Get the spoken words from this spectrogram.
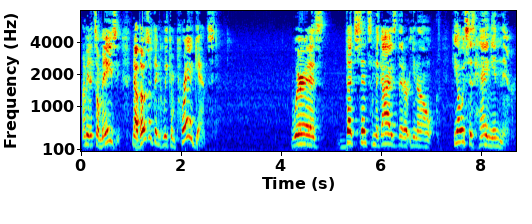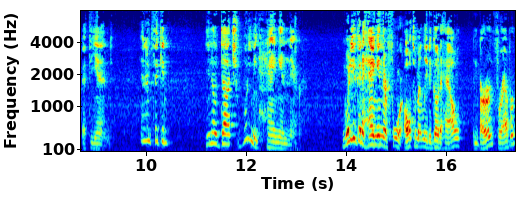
I mean, it's amazing. Now, those are things we can pray against. Whereas Dutchsinse and the guys that are, you know, he always says hang in there at the end. And I'm thinking, you know, Dutch, what do you mean hang in there? What are you going to hang in there for? Ultimately to go to hell and burn forever?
